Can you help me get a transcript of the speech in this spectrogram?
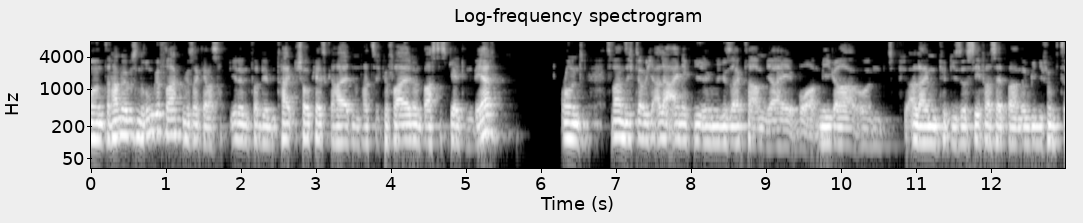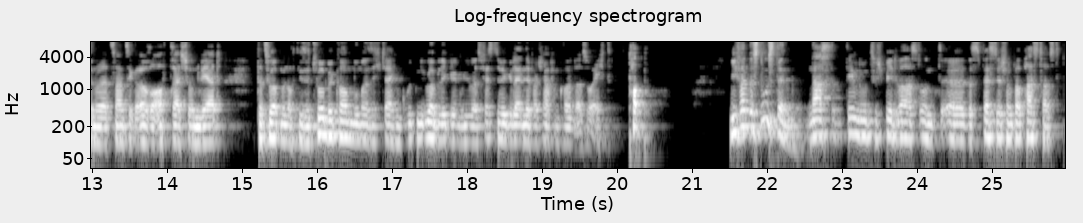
Und dann haben wir ein bisschen rumgefragt und gesagt, ja, was habt ihr denn von dem Titan Showcase gehalten und hat sich gefallen und war es das Geld denn wert? Und es waren sich, glaube ich, alle einig, die irgendwie gesagt haben, ja, hey, boah, mega und allein für dieses Sefa-Set waren irgendwie die 15 oder 20 Euro Aufpreis schon wert. Dazu hat man noch diese Tour bekommen, wo man sich gleich einen guten Überblick irgendwie über das Festivalgelände verschaffen konnte. Also echt top. Wie fandest du es denn, nachdem du zu spät warst und äh, das Beste schon verpasst hast?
